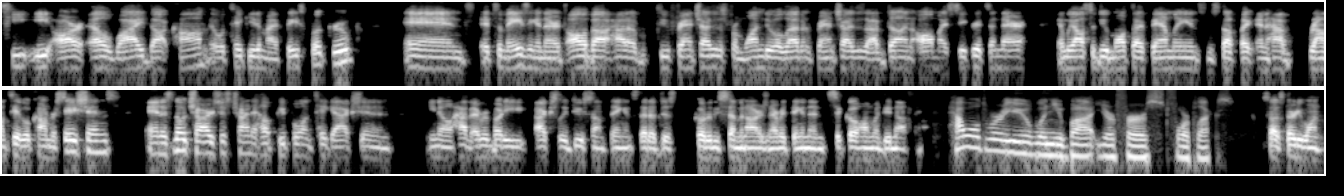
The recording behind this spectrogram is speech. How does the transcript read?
t e r l y dot com. It will take you to my Facebook group, and it's amazing in there. It's all about how to do franchises from one to eleven franchises. I've done all my secrets in there, and we also do multifamily and some stuff like and have roundtable conversations. And it's no charge, just trying to help people and take action and you know have everybody actually do something instead of just go to these seminars and everything and then sit go home and do nothing. How old were you when you bought your first fourplex? So I was 31.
